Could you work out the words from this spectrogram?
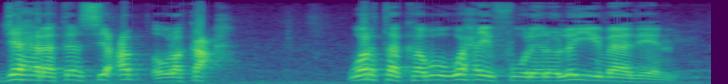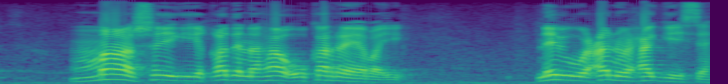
jahratan si cad owla kac wartakabuu waxay fuuleen oo la yimaadeen maa shaygii qad nahaa uu ka reebay nebigu canhu xaggiisa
